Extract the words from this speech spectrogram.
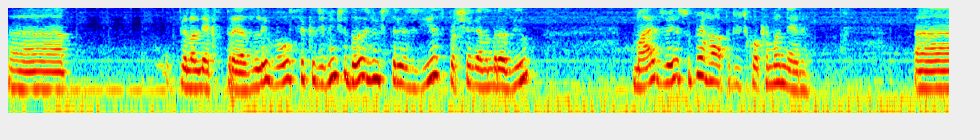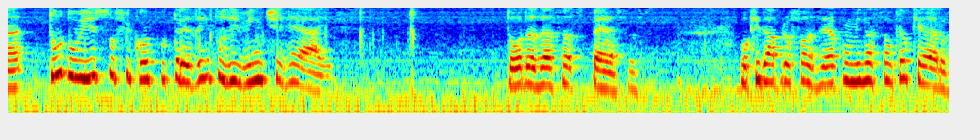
Ah, pela AliExpress levou cerca de 22, 23 dias para chegar no Brasil, mas veio super rápido de qualquer maneira. Ah, tudo isso ficou por 320 reais. Todas essas peças. O que dá para eu fazer é a combinação que eu quero.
